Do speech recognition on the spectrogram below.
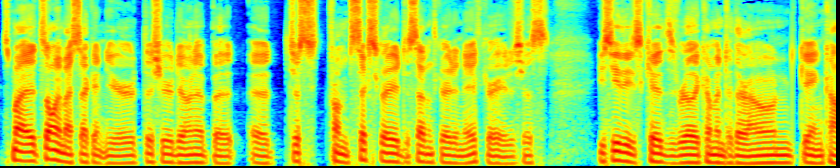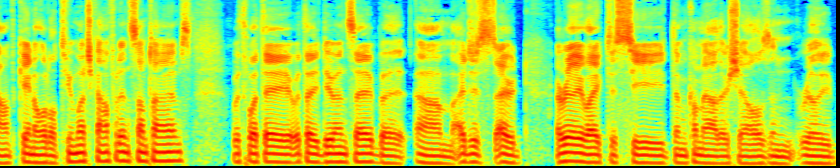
it's my it's only my second year this year doing it, but uh, just from sixth grade to seventh grade and eighth grade, it's just you see these kids really come into their own, gain conf- gain a little too much confidence sometimes with what they what they do and say. But um, I just I I really like to see them come out of their shells and really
